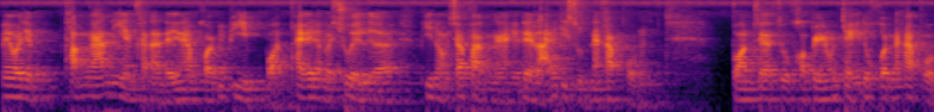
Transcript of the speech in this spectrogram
ไม่ว่าจะทำงานนี่ยังขนาดใดนะครับ ขอให้พี่ๆปลอดภัยแล้วก็ช่วยเหลือ พี่น้องชาวภาคเหนือให้ได้หลายที่สุดนะครับ ผมปอนเซอร์สุขขอเป็นกำลังใจทุกคนนะครับผม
